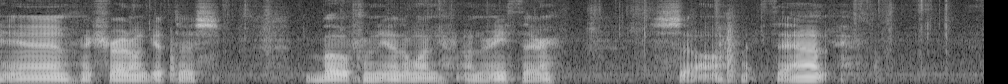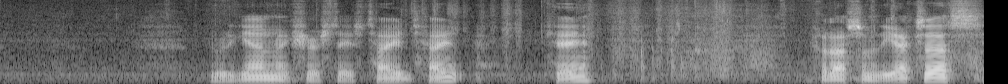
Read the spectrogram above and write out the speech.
and make sure I don't get this bow from the other one underneath there. So like that. Do it again, make sure it stays tied tight. Okay. Cut off some of the excess.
